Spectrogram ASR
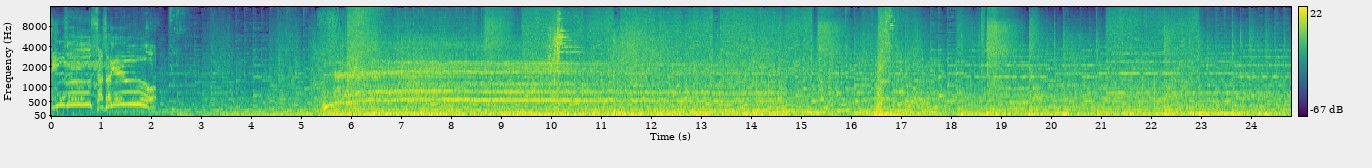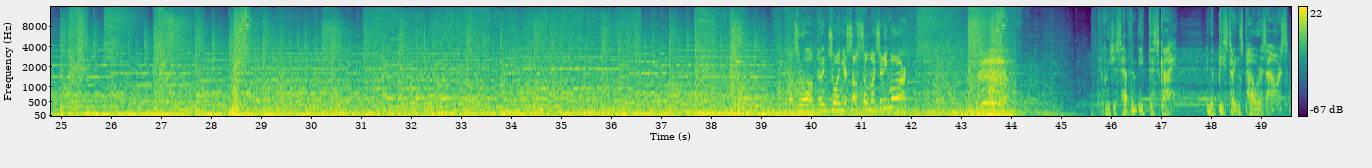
心臓を捧げよう。What's wrong? Not enjoying yourself so much anymore? Did we just have them eat this guy? And the Beast Titan's power is ours.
